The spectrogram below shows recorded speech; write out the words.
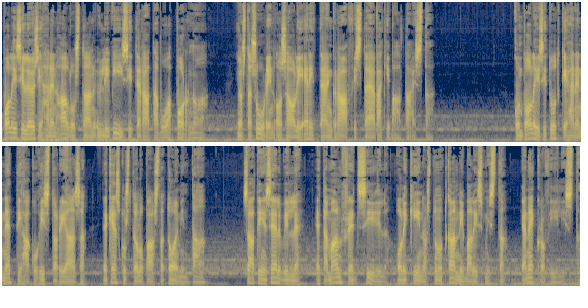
Poliisi löysi hänen hallustaan yli viisi teratavua pornoa, josta suurin osa oli erittäin graafista ja väkivaltaista. Kun poliisi tutki hänen nettihakuhistoriaansa ja keskustelupalsta toimintaa, saatiin selville, että Manfred Seal oli kiinnostunut kannibalismista ja nekrofiilista.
